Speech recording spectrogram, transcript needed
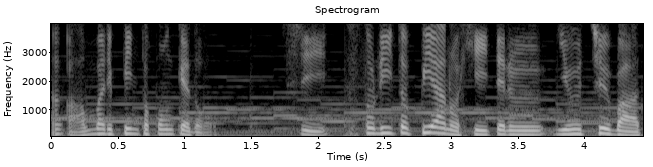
なんかあんまりピンとこんけど、し、ストリートピアノ弾いてる YouTuber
